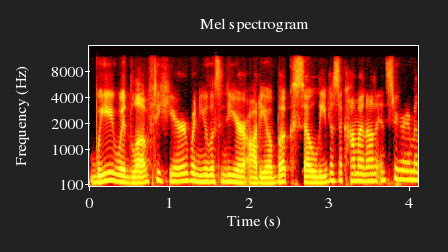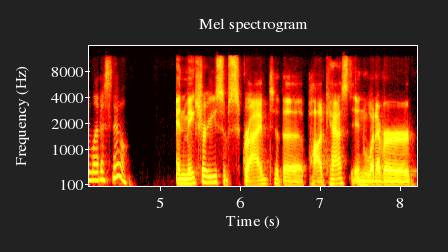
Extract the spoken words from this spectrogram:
We would love to hear when you listen to your audiobooks. So leave us a comment on Instagram and let us know. and make sure you subscribe to the podcast in whatever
